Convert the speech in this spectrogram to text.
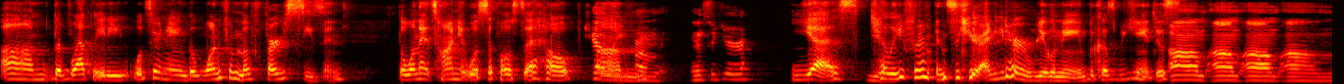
um, the black lady, what's her name? The one from the first season, the one that Tanya was supposed to help. Kelly um, from Insecure. Yes, yeah. Kelly from Insecure. I need her real name because we can't just um um um um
